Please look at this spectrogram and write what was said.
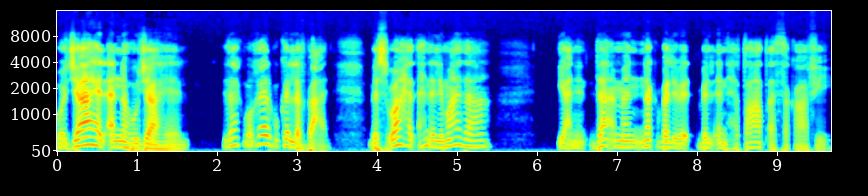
وجاهل أنه جاهل. ذاك غير مكلف بعد. بس واحد إحنا لماذا يعني دائما نقبل بالانحطاط الثقافي؟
